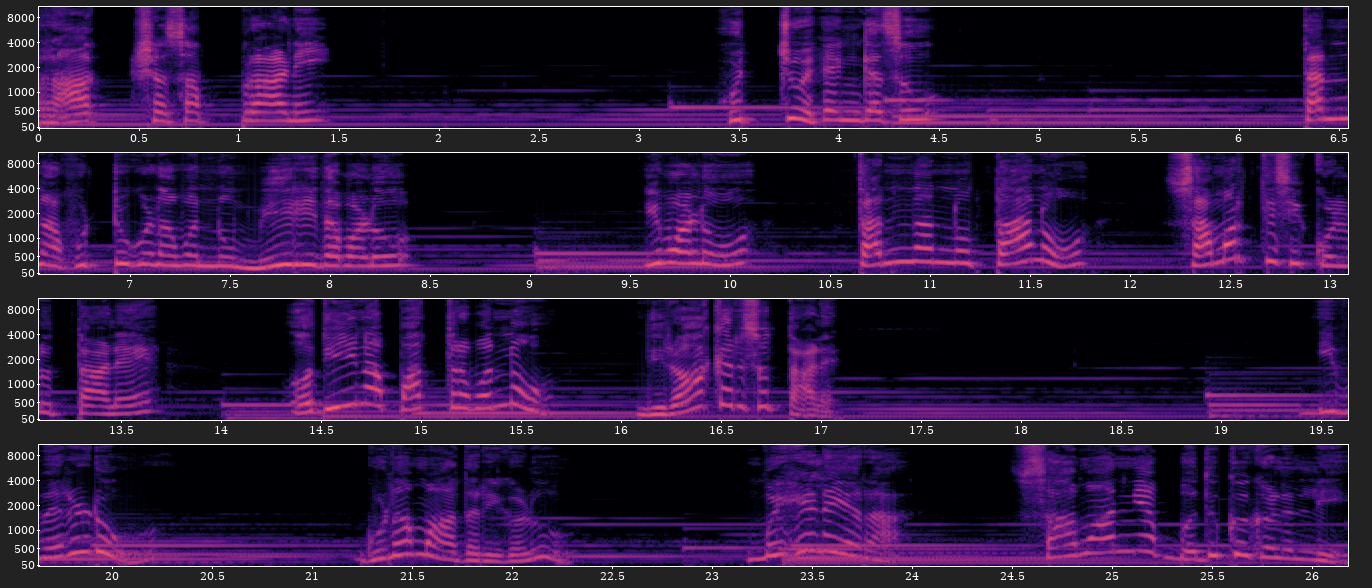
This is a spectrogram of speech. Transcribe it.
ರಾಕ್ಷಸ ಪ್ರಾಣಿ, ಹುಚ್ಚು ಹೆಂಗಸು, ತನ್ನ ಹುಟ್ಟುಗುಣವನ್ನು ಮೀರಿದವಳು, ಇವಳು ತನ್ನನ್ನು ತಾನು ಸಮರ್ಥಿಸಿಕೊಳ್ಳುತ್ತಾಳೆ, ಅಧೀನ ಪಾತ್ರವನ್ನು ನಿರಾಕರಿಸುತ್ತಾಳೆ. ಇವೆರಡು ಗುಣಮಾದರಿಗಳು ಮಹಿಳೆಯರ ಸಾಮಾನ್ಯ ಬದುಕುಗಳಲ್ಲಿ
